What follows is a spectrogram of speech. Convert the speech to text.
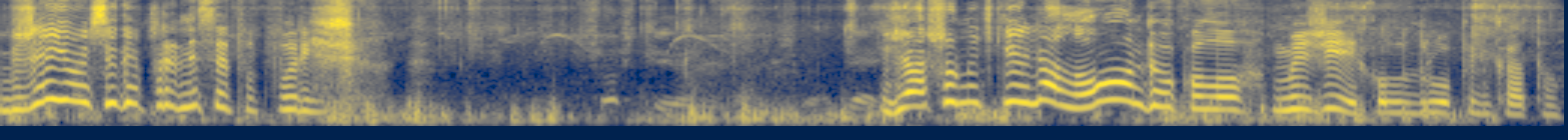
Біжи його сюди принеси тут поріж. Що ж ти? Я що ми тільки глянула, он де около межі, коло другого пенька там.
